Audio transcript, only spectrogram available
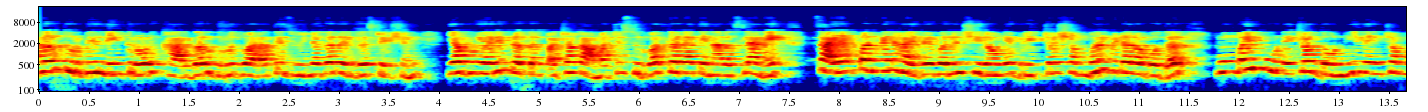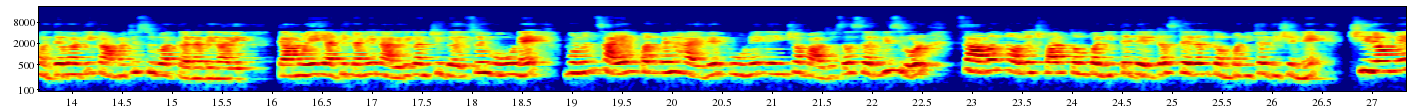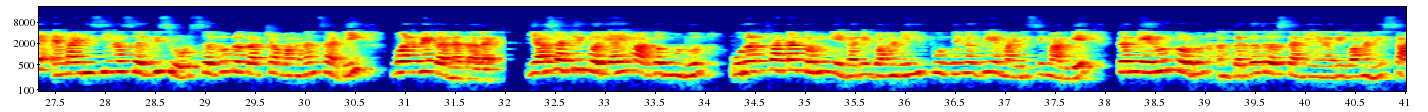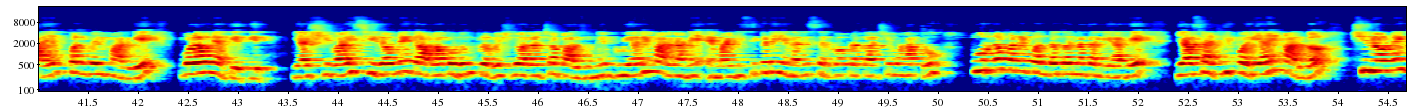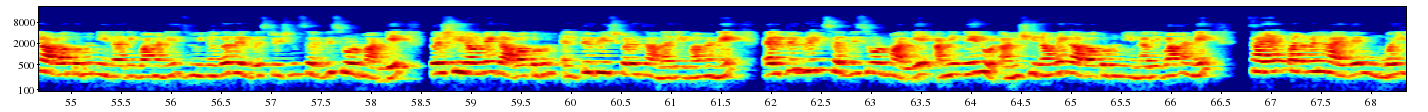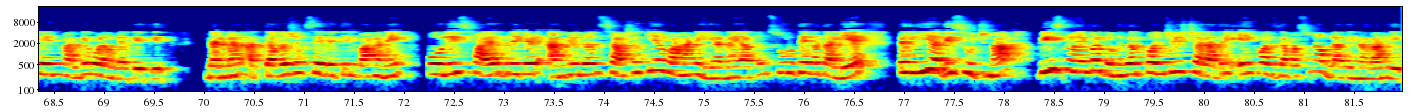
Kharghar Turbhe link road Kharghar gurdwara ते Juinagar railway station या भुयारी प्रकल्पाच्या कामाची सुरुवात करण्यात येणार असल्याने सायन पनवेल हायवेवरील शिरवणे ब्रिजच्या शंभर मीटर अगोदर मुंबई पुणेच्या दोन्ही लेनच्या मध्यभागी कामाची सुरुवात करण्यात येणार आहे. त्यामुळे या ठिकाणी नागरिकांची गैरसोय होऊ नये म्हणून सायन पनवेल हायवे पुणे लेनच्या बाजूचा service road Sawant college park company ते डेल्टा स्टेलर कंपनीच्या दिशेने Shirwane M I D C हा सर्व्हिस रोड सर्व प्रकारच्या वाहनांसाठी वन वे करण्यात आलाय. यासाठी पर्यायी मार्ग म्हणून उरणफाटाकडून येणारी वाहने ही पुण्यनगरी एम आय डी सी मार्गे तर नेरूळकडून अंतर्गत रस्त्याने येणारी वाहने सायन पनवेल मार्गे वळवण्यात येतील. याशिवाय शिरवणे गावाकडून प्रवेशद्वाराच्या बाजूने भुयारी मार्गाने एमकडे येणारी सर्व प्रकारची वाहतूक पूर्णपणे बंद करण्यात आली आहे. यासाठी पर्यायी मार्ग शिरवणे गावाकडून येणारी वाहने Juinagar railway station service road मार्गे तर शिरवणे गावाकडून एलपी ब्रिजकडे जाणारी वाहने एलपी ब्रिज सर्व्हिस रोड मार्गे आणि नेरूळ आणि शिरवणे गावाकडून येणारी वाहने सायन पनवेल हायवे मुंबई लेन मार्गे वळवण्यात येतील. दरम्यान अत्यावश्यक सेवेतील वाहने पोलीस फायर ब्रिगेड अँब्युलन्स शासकीय वाहने यांना यातून सूट देण्यात आली आहे. तर ही अधिसूचना वीस नोव्हेंबर दोन हजार पंचवीसच्या रात्री एक वाजल्यापासून अंमलात येणार आहे.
